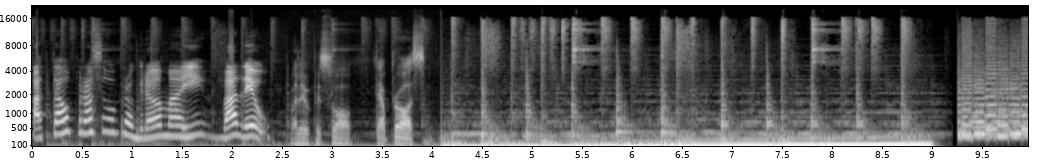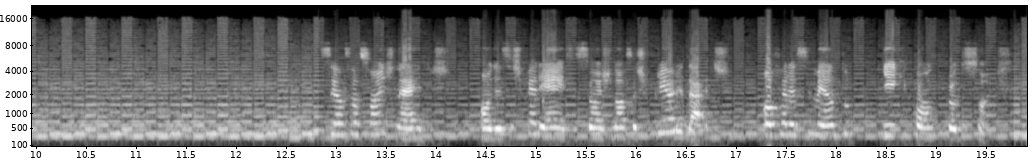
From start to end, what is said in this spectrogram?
Até o próximo programa e valeu! Valeu, pessoal. Até a próxima. Sensações Nerds, onde as experiências são as nossas prioridades. Oferecimento Geek Produções.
